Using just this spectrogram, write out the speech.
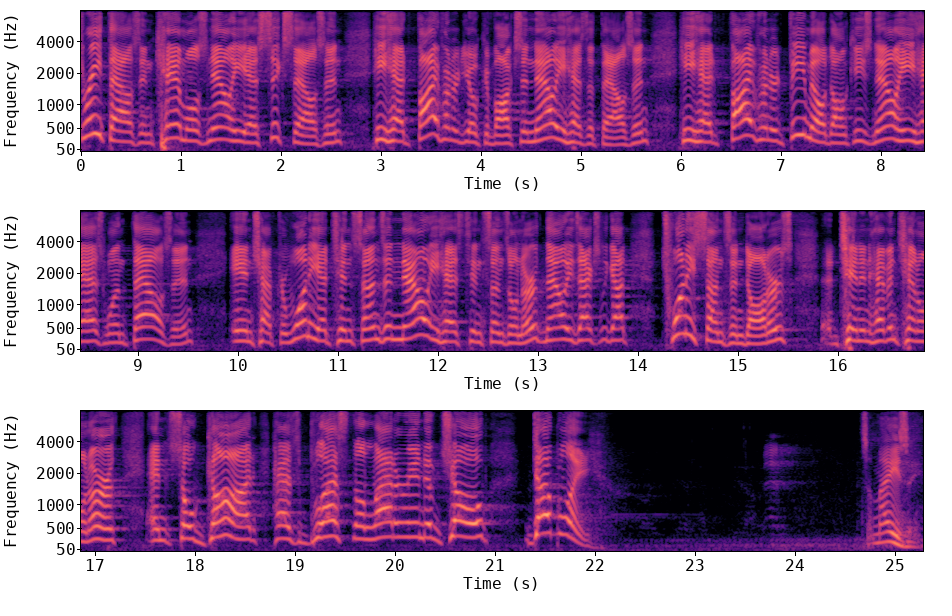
3,000 camels, now he has 6,000. He had 500 yoke of oxen, now he has 1,000. He had 500 female donkeys, now he has 1,000. In chapter 1, he had 10 sons, and now he has 10 sons on earth. Now he's actually got 20 sons and daughters, uh, 10 in heaven, 10 on earth. And so God has blessed the latter end of Job doubly. It's amazing.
